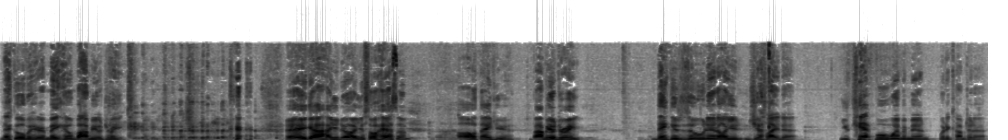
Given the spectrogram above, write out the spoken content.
Let's go over here and make him buy me a drink. hey, guy, how you doing? You're so handsome. Oh, thank you. Buy me a drink. They can zoom in on you just like that. You can't fool women, men, when it comes to that.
